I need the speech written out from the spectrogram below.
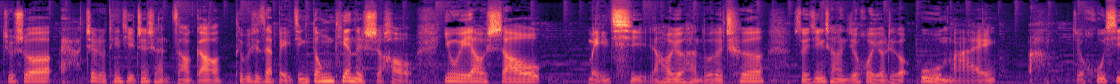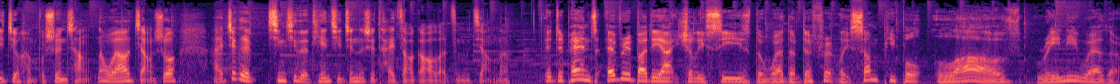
就是说，哎呀，这周天气真是很糟糕，特别是在北京冬天的时候，因为要烧 煤气，然后有很多的车，所以经常你就会有这个雾霾啊，就呼吸就很不顺畅。那我要讲说，哎，这个星期的天气真的是太糟糕了，怎么讲呢？ It depends. Everybody actually sees the weather differently. Some people love rainy weather.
